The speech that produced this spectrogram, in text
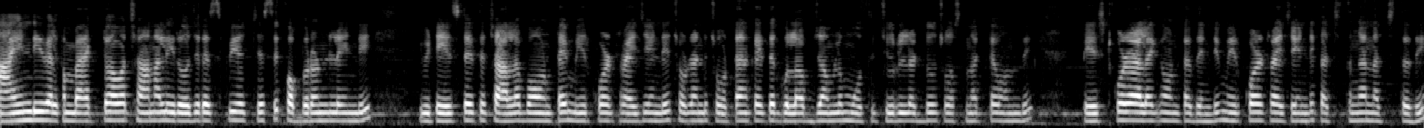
హాయ్ అండి welcome back to our channel. ఈరోజు రెసిపీ వచ్చేసి కొబ్బరి అండి. ఇవి టేస్ట్ అయితే చాలా బాగుంటాయి. మీరు కూడా ట్రై చేయండి. చూడండి చూడటానికైతే గులాబ్ జాములు మోతిచూరు లడ్డు చూస్తున్నట్టే ఉంది. టేస్ట్ కూడా అలాగే ఉంటుందండి. మీరు కూడా ట్రై చేయండి. ఖచ్చితంగా నచ్చుతుంది.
